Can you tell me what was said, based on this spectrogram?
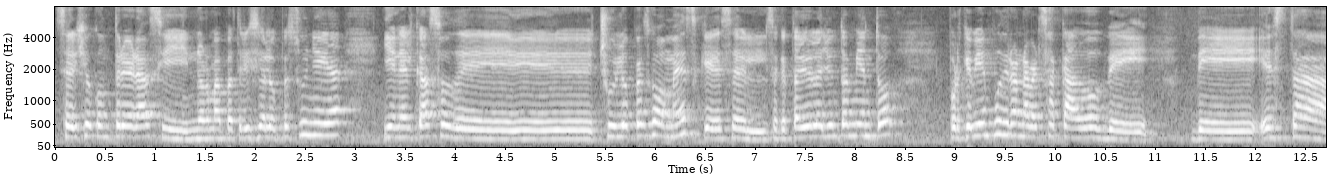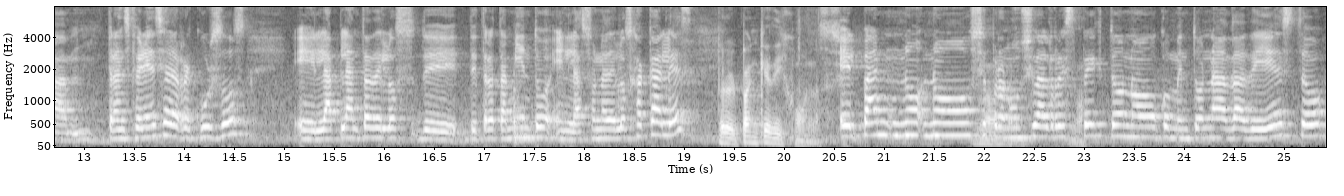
Sergio Contreras y Norma Patricia López Zúñiga y en el caso de Chuy López Gómez, que es el secretario del ayuntamiento, porque bien pudieron haber sacado de, de esta transferencia de recursos eh, la planta de, los, de, tratamiento en la zona de los jacales. Pero el PAN, ¿qué dijo? El PAN no, no se pronunció al respecto, no. comentó nada de esto.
